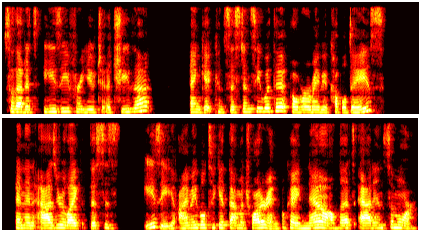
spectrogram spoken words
so that it's easy for you to achieve that and get consistency with it over maybe a couple days. And then as you're like, this is easy, I'm able to get that much water in. Okay, now let's add in some more.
